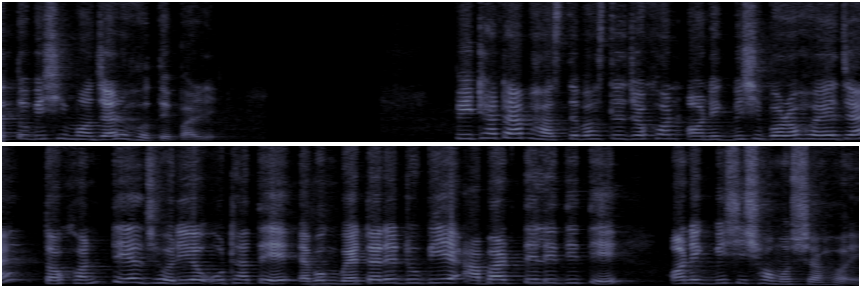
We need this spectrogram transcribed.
এত বেশি মজার হতে পারে। পিঠাটা ভাজতে ভাজতে যখন অনেক বেশি বড় হয়ে যায়, তখন তেল ঝরিয়ে উঠাতে এবং ব্যাটারে ডুবিয়ে আবার তেলে দিতে অনেক বেশি সমস্যা হয়।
